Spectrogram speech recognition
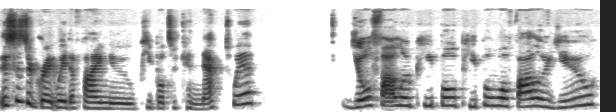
This is a great way to find new people to connect with. You'll follow people, people will follow you.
